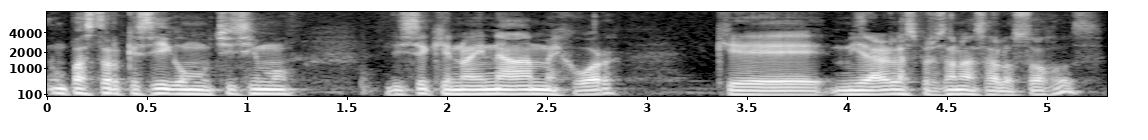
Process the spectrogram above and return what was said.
un pastor que sigo muchísimo dice que no hay nada mejor que mirar a las personas a los ojos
